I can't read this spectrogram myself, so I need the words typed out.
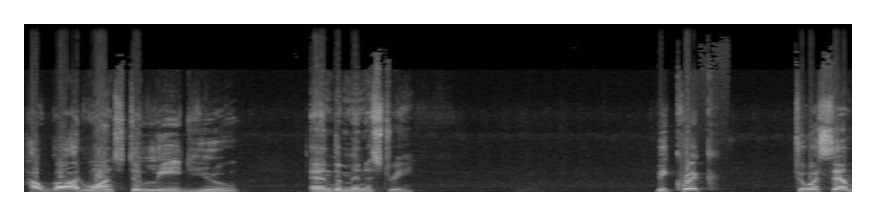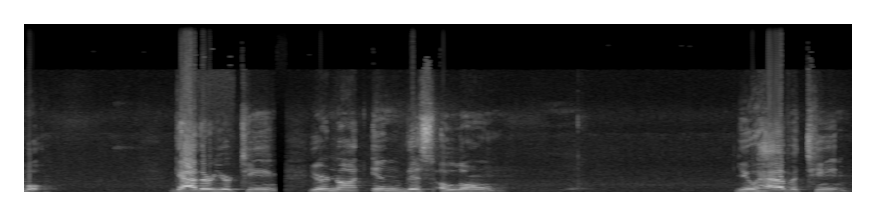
How God wants to lead you and the ministry? Be quick to assemble, gather your team. You're not in this alone. You have a team.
